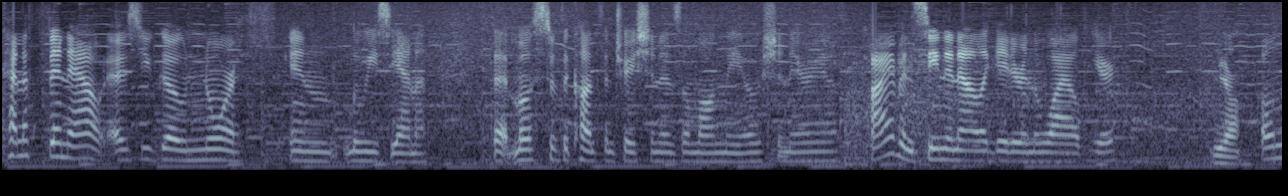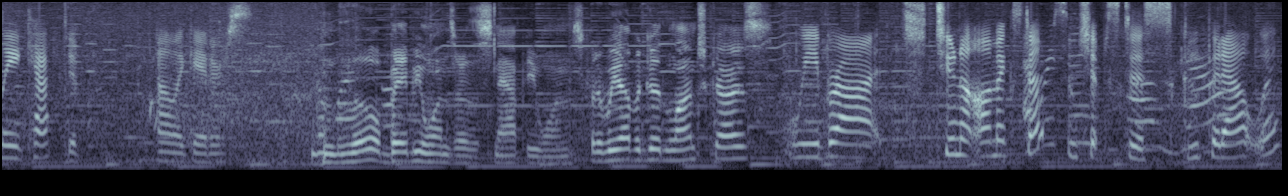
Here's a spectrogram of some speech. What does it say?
kind of thin out as you go north in Louisiana. That most of the concentration is along the ocean area. I haven't seen an alligator in the wild here. Yeah. Only captive alligators. The little baby ones are the snappy ones. But did we have a good lunch, guys? We brought tuna all mixed up, some chips to scoop it out with.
